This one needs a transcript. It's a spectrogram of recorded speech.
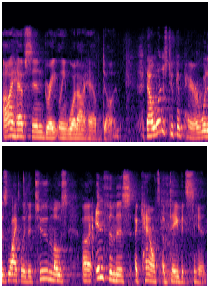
I have sinned greatly in what I have done. Now, I want us to compare what is likely the two most uh, infamous accounts of David's sin.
